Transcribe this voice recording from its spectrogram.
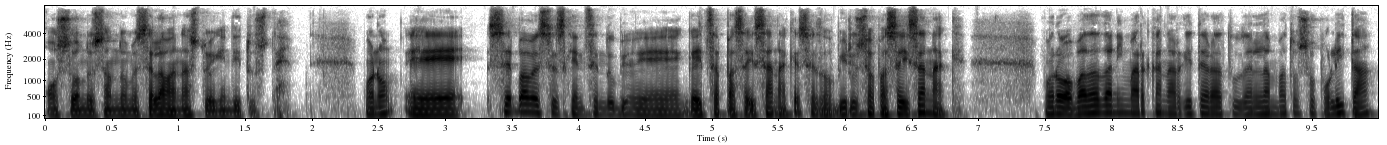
oso ondo esan duen bezala banaztu egin dituzte. Bueno, e, ze babes eskaintzen du e, gaitza pasa izanak, ez edo virusa pasa izanak? Bueno, bada Danimarkan argitaratu den lan bat oso polita,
